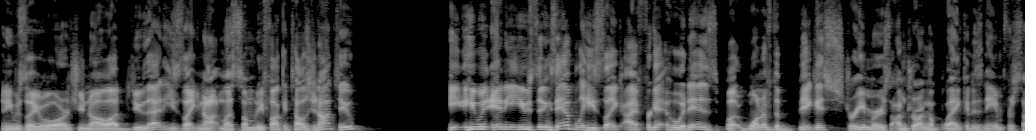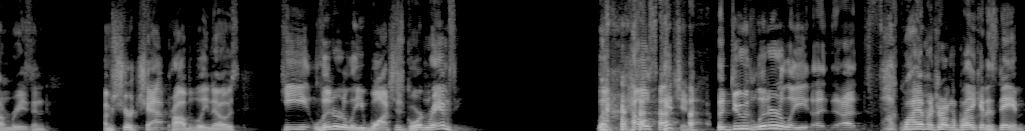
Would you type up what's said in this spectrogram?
And he was like, well, aren't you not allowed to do that? He's like, not unless somebody fucking tells you not to. He he and he used an example. He's like, I forget who it is, but one of the biggest streamers. I'm drawing a blank in his name for some reason. I'm sure chat probably knows. He literally watches Gordon Ramsay. Like Hell's Kitchen. The dude literally, uh, uh, fuck. Why am I drawing a blank at his name?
